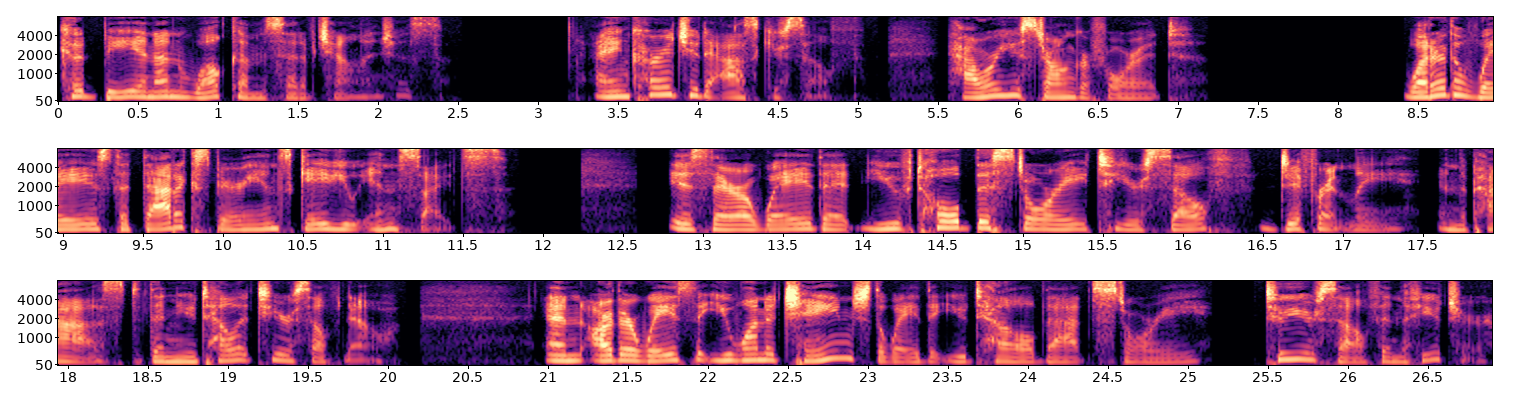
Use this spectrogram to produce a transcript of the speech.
could be an unwelcome set of challenges. I encourage you to ask yourself how are you stronger for it? What are the ways that that experience gave you insights? Is there a way that you've told this story to yourself differently in the past than you tell it to yourself now? And are there ways that you want to change the way that you tell that story to yourself in the future?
